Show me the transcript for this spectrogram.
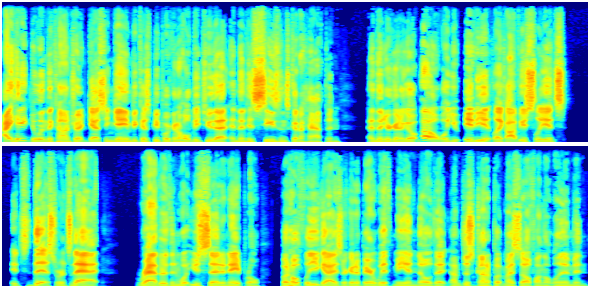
I hate doing the contract guessing game because people are going to hold me to that. And then his season's going to happen. And then you're going to go, oh, well, you idiot. Like, obviously, it's it's this or it's that rather than what you said in April. But hopefully, you guys are going to bear with me and know that I'm just kind of putting myself on the limb and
